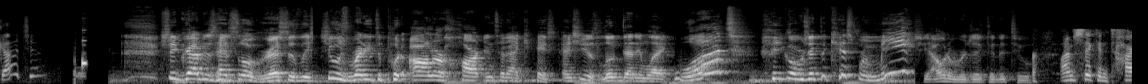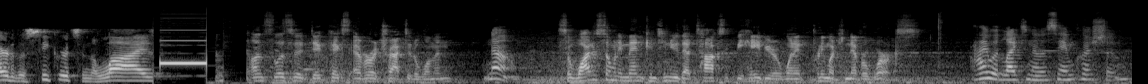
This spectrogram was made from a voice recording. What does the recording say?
Gotcha. She grabbed his head so aggressively, she was ready to put all her heart into that kiss. And she just looked at him like, what? You gonna reject the kiss from me? She, I would've rejected it too. I'm sick and tired of the secrets and the lies. Unsolicited dick pics ever attracted a woman? No. So why do so many men continue that toxic behavior when it pretty much never works? I would like to know the same question.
